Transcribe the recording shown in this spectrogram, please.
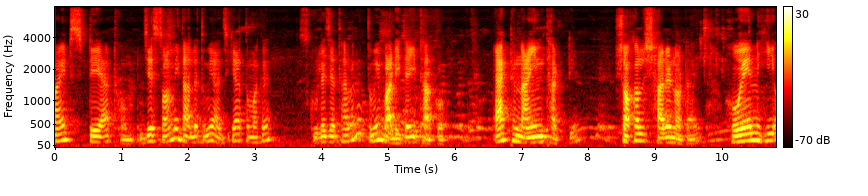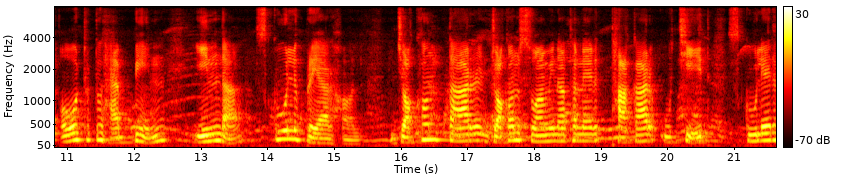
মাইট স্টে অ্যাট হোম যে স্বামী, তাহলে তুমি আজকে আর তোমাকে স্কুলে যেতে হবে না, তুমি বাড়িতেই থাকো। অ্যাট নাইন থার্টি সকাল সাড়ে নটায় when he ought to have been in the school prayer hall যখন তার, যখন স্বামীনাথনের থাকার উচিত স্কুলের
